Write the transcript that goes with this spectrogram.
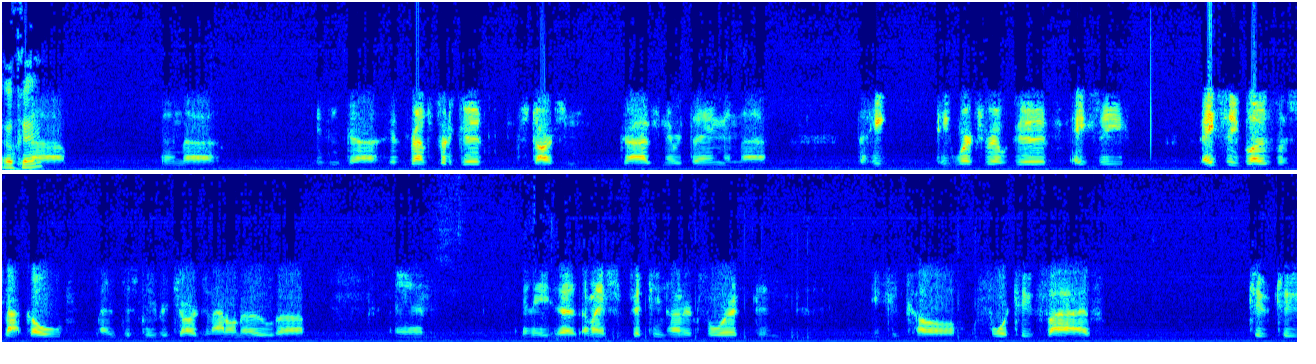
Okay. Uh, and uh, it, uh, it runs pretty good. Starts and drives and everything. And uh, the heat heat works real good. AC AC blows, but it's not cold. It just need recharging. I don't know. Uh, and and he, uh, I mean, it's fifteen hundred for it, and you can call four two five two two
